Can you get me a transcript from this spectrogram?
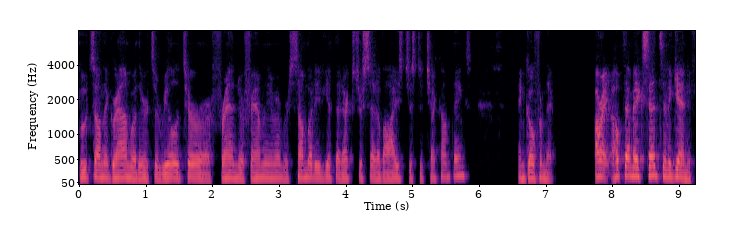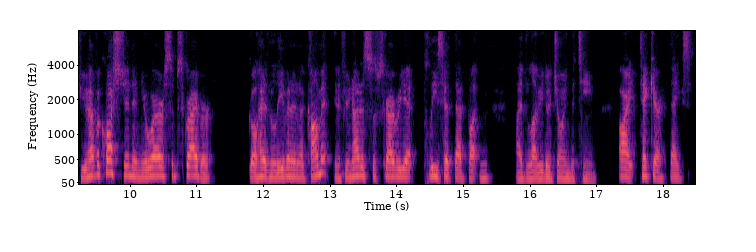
boots on the ground, whether it's a realtor or a friend or family member, somebody to get that extra set of eyes just to check on things and go from there. All right, I hope that makes sense. And again, if you have a question and you are a subscriber, go ahead and leave it in a comment. And if you're not a subscriber yet, please hit that button. I'd love you to join the team. All right, take care. Thanks.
